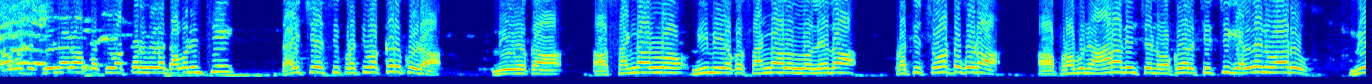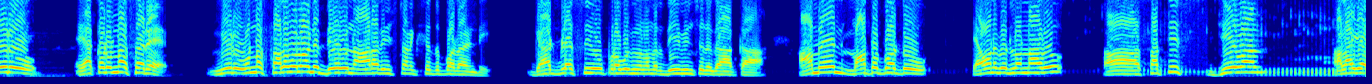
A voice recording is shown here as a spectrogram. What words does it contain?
కాబట్టి పిల్లరా ప్రతి ఒక్కరు కూడా గమనించి దయచేసి ప్రతి ఒక్కరు కూడా మీ యొక్క ఆ సంఘాల్లో మీ మీ యొక్క సంఘాలలో లేదా ప్రతి చోట కూడా ఆ ప్రభుని ఆరాధించండి. ఒకవేళ చర్చికి వెళ్ళని వారు మీరు ఎక్కడున్నా సరే మీరు ఉన్న స్థలంలోనే దేవుని ఆరాధించడానికి సిద్ధపడండి. God bless you. ప్రభు మిమ్మల్ని దీవించును గాక ఆమెన్. మాతో పాటు యవన బిడ్డలు ఉన్నారు సతీష్ జీవన్ అలాగే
